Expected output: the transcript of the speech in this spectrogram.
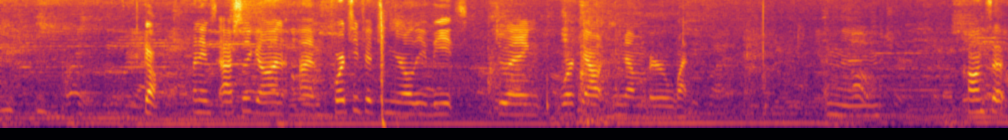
Go. My name's Ashli Gowin. I'm 14, 15 year old elite doing workout number one. And then concept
